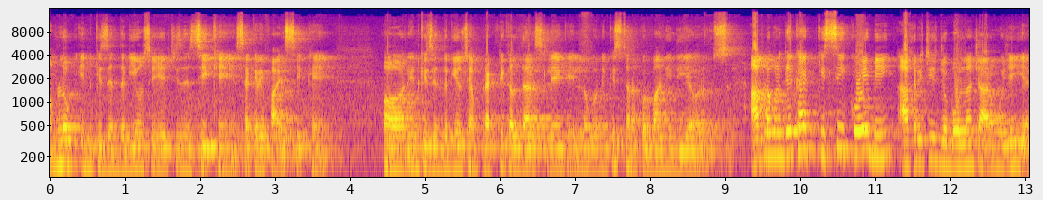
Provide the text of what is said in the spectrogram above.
हम लोग इनकी ज़िंदगियों से ये चीज़ें सीखें सेक्रीफाइस सीखें और इनकी ज़िंदगियों से हम प्रैक्टिकल दर्स लें कि इन लोगों ने किस तरह कुर्बानी दी है और आप लोगों ने देखा है, किसी कोई भी, आखिरी चीज़ जो बोलना चाह रहा हूँ वो यही है,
